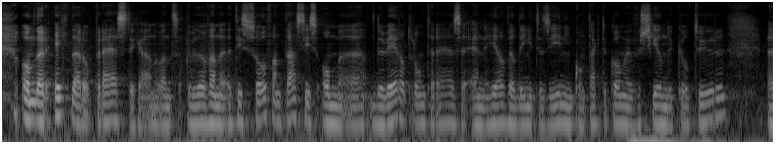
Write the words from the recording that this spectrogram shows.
om daar echt naar op reis te gaan. Want ik bedoel, van, het is zo fantastisch om eh, de wereld rond te reizen en heel veel dingen te zien, in contact te komen met verschillende culturen. Eh,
